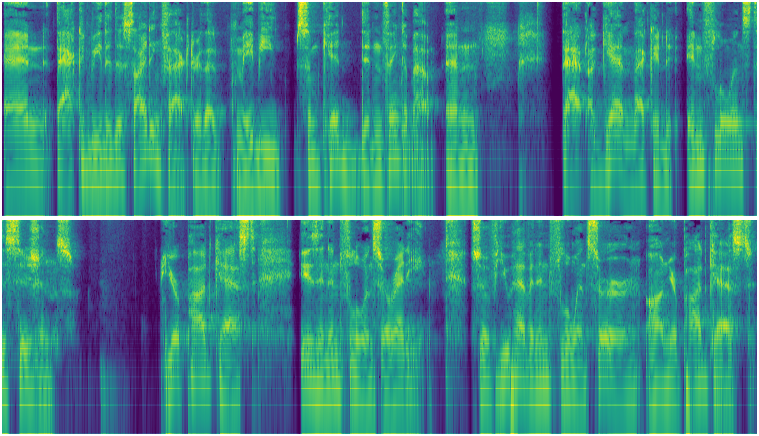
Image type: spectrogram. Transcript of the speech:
And that could be the deciding factor that maybe some kid didn't think about. And that, again, that could influence decisions. Your podcast is an influence already. So if you have an influencer on your podcast,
